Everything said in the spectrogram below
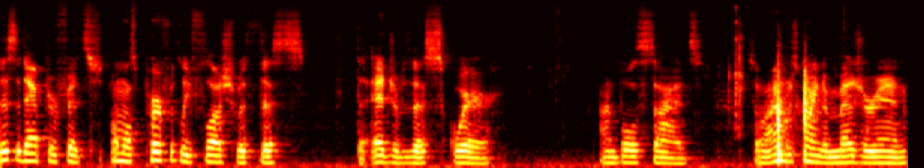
This adapter fits almost perfectly flush with this, the edge of this square on both sides. So I'm just going to measure in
